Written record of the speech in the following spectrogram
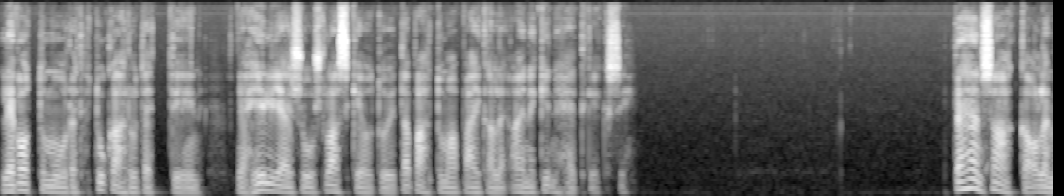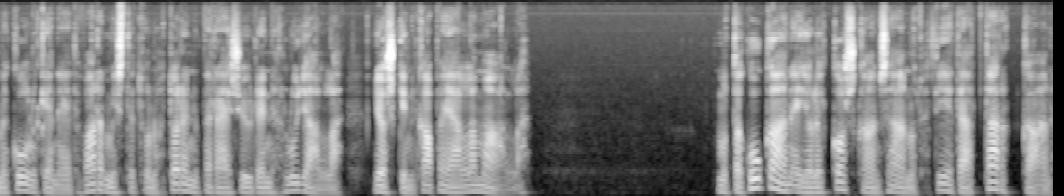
Levottomuudet tukahdutettiin ja hiljaisuus laskeutui tapahtumapaikalle ainakin hetkeksi. Tähän saakka olemme kulkeneet varmistetun todenperäisyyden lujalla, joskin kapealla maalla – mutta kukaan ei ole koskaan saanut tietää tarkkaan,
